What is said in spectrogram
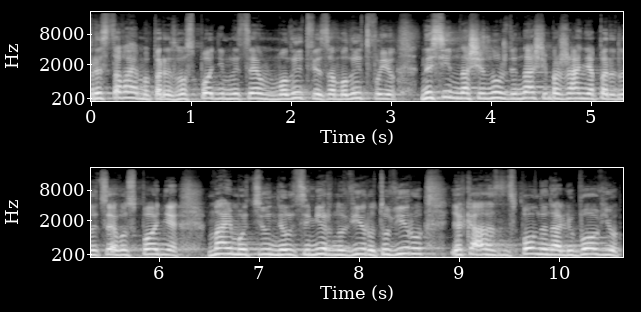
приставаємо перед Господнім лицем в молитві за молитвою, несім наші нужди, наші бажання перед лице Господнє. Маємо цю нелицемірну віру, ту віру, яка сповнена любов'ю.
